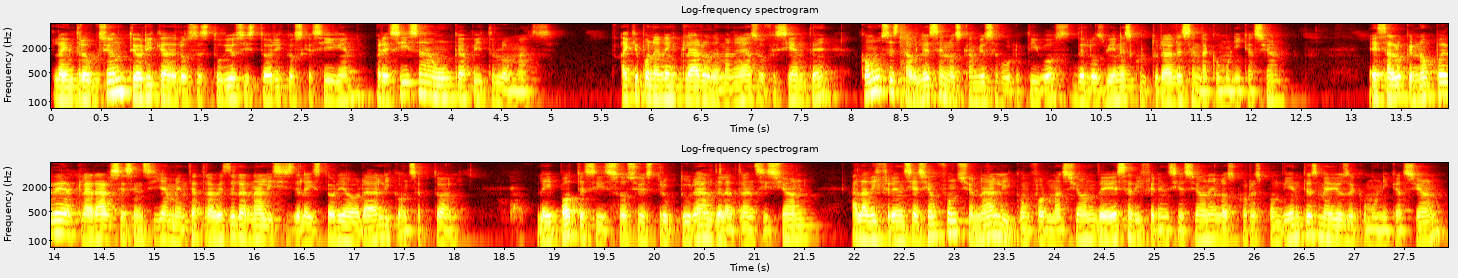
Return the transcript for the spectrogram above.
La introducción teórica de los estudios históricos que siguen precisa un capítulo más. Hay que poner en claro de manera suficiente cómo se establecen los cambios evolutivos de los bienes culturales en la comunicación es algo que no puede aclararse sencillamente a través del análisis de la historia oral y conceptual. La hipótesis socioestructural de la transición a la diferenciación funcional y conformación de esa diferenciación en los correspondientes medios de comunicación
